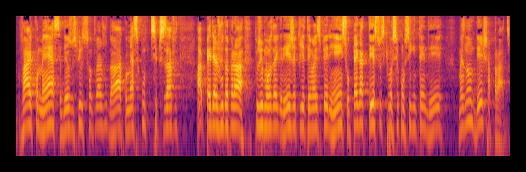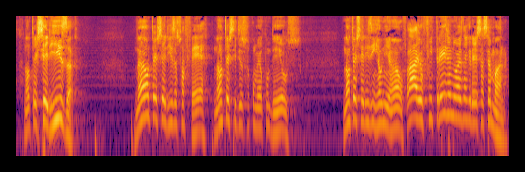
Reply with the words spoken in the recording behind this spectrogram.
Vai, começa, Deus, o Espírito Santo vai ajudar. Começa com, se precisar, ah, pede ajuda para os irmãos da igreja que têm mais experiência, ou pega textos que você consiga entender, mas não deixa a prática, não terceiriza. Não terceiriza a sua fé, não terceiriza a sua comunhão com Deus. Não terceirize em reunião. Fala, ah, eu fui em três reuniões na igreja essa semana.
